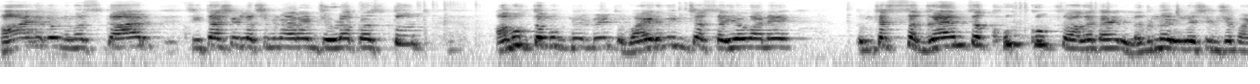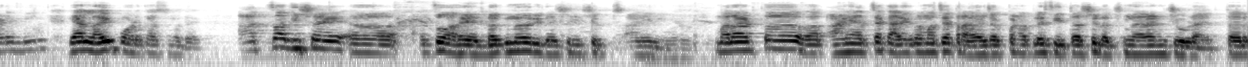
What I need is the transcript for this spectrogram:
हाय हॅलो नमस्कार. सीताश्री लक्ष्मीनारायण चिवडा प्रस्तुत अमुक तमुक निर्मित वाईड विंगच्या सहयोगाने तुमच्या सगळ्यांचं खूप खूप स्वागत आहे. लग्न रिलेशनशिप आणि मी या लाईव्ह पॉडकास्टमध्ये. आजचा विषय जो आहे लग्न रिलेशनशिप आणि मला वाटतं आणि आजच्या कार्यक्रमाचे प्रायोजक पण आपले सीताश्री लक्ष्मीनारायण चिवडा आहेत. तर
